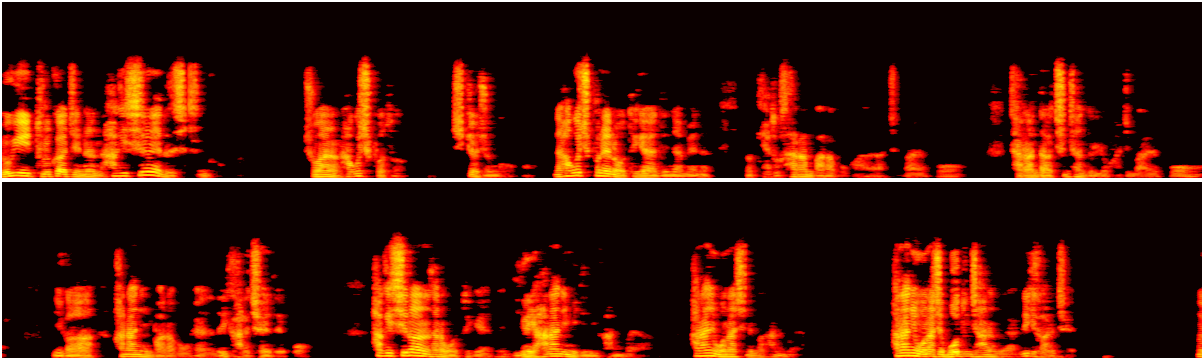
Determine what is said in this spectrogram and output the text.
여기 둘까지는 하기 싫은 애들 시킨 거. 주아는 하고 싶어서 시켜준 거고. 근데 하고 싶은 애는 어떻게 해야 되냐면은 계속 사람 바라보고 하지 말고 잘한다고 칭찬 들려고 하지 말고 네가 하나님 바라보고 해야 돼. 가르쳐야 되고 하기 싫어하는 사람은 어떻게 해야 돼? 네가 이 하나님이니까 하는 거야. 하나님 원하시는 걸 하는 거야. 하나님 원하시면 뭐든지 하는 거야. 이렇게 가르쳐야 돼.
